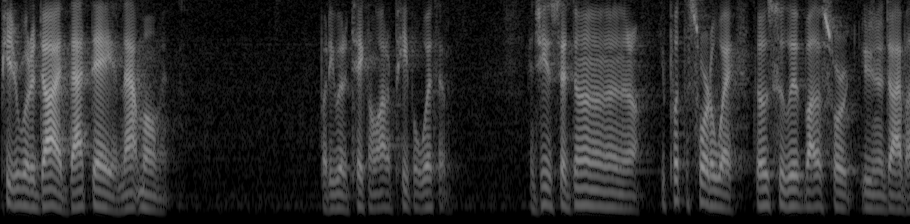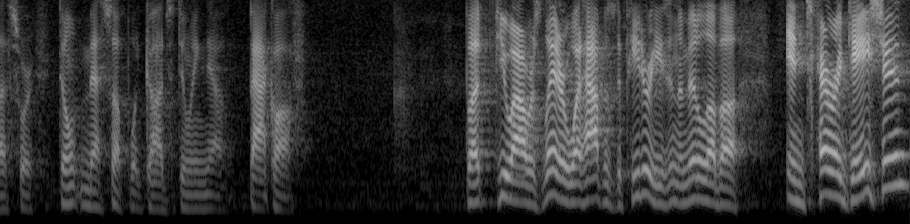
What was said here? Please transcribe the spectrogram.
Peter would have died that day in that moment but he would have taken a lot of people with him. And Jesus said, No, no, no, no, no. You put the sword away. Those who live by the sword, you're going to die by the sword. Don't mess up what God's doing now. Back off. But a few hours later, what happens to Peter? He's in the middle of a interrogation,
